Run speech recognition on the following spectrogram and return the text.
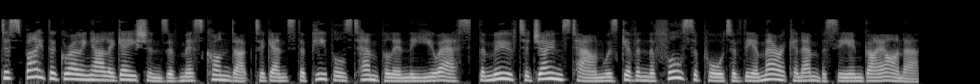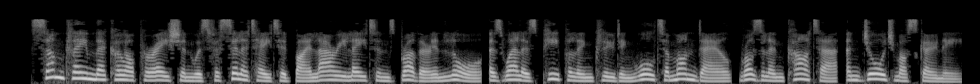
Despite the growing allegations of misconduct against the People's Temple in the U.S., the move to Jonestown was given the full support of the American Embassy in Guyana. Some claim their cooperation was facilitated by Larry Layton's brother-in-law, as well as people including Walter Mondale, Rosalynn Carter, and George Moscone.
